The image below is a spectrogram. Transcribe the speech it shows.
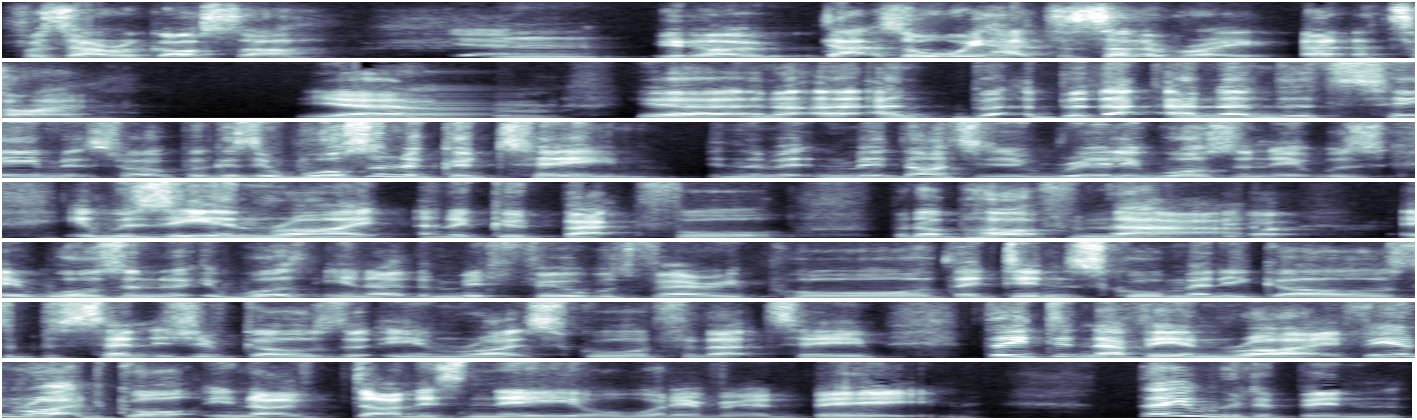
for Zaragoza. Mm, You know, that's all we had to celebrate at the time. Yeah Um, Yeah, and and but but that, and then the team itself because it wasn't a good team in the mid nineties. It really wasn't. It was it was Ian Wright and a good back four. But apart from that, Yep. it wasn't. It was you know the midfield was very poor. They didn't score many goals. The percentage of goals that Ian Wright scored for that team, they didn't have Ian Wright. If Ian Wright had got you know done his knee or whatever it had been, they would have been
